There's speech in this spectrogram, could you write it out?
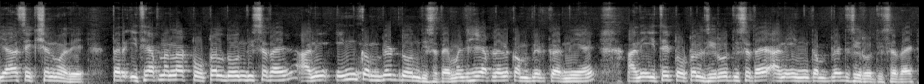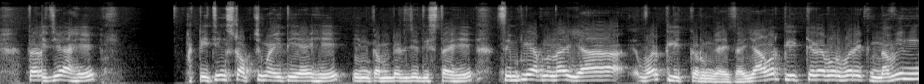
या सेक्शनमध्ये तर इथे आपल्याला टोटल दोन दिसत आहे आणि इनकम्प्लीट दोन दिसत आहे. म्हणजे हे आपल्याला कंप्लीट करणे आहे. आणि इथे टोटल झिरो दिसत आहे आणि इनकम्प्लीट झिरो दिसत आहे. तर हे जे आहे टीचिंग स्टॉपची माहिती आहे हे इनकम्प्लीट जे दिसतं आहे हे सिम्पली आपल्याला यावर क्लिक करून घ्यायचं आहे. यावर क्लिक केल्याबरोबर एक नवीन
